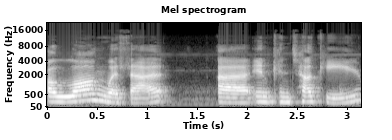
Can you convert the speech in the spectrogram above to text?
along with that, uh, in Kentucky,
